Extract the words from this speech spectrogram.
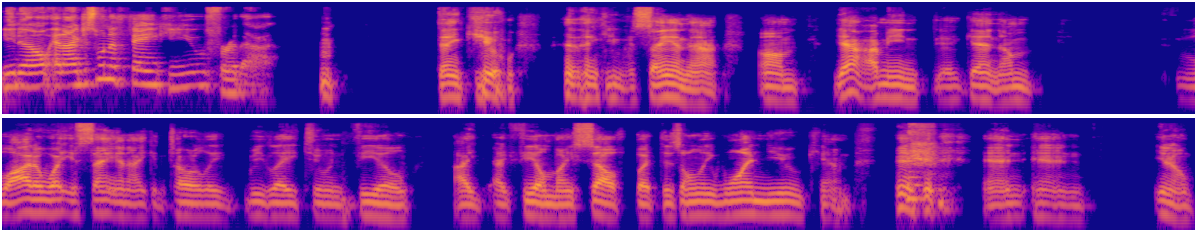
you know, and I just want to thank you for that. Thank you. Thank you for saying that. Um, yeah, I mean, again, I'm a lot of what you're saying, I can totally relate to and feel. I, I feel myself, but there's only one you, Kim. And, and, you know,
